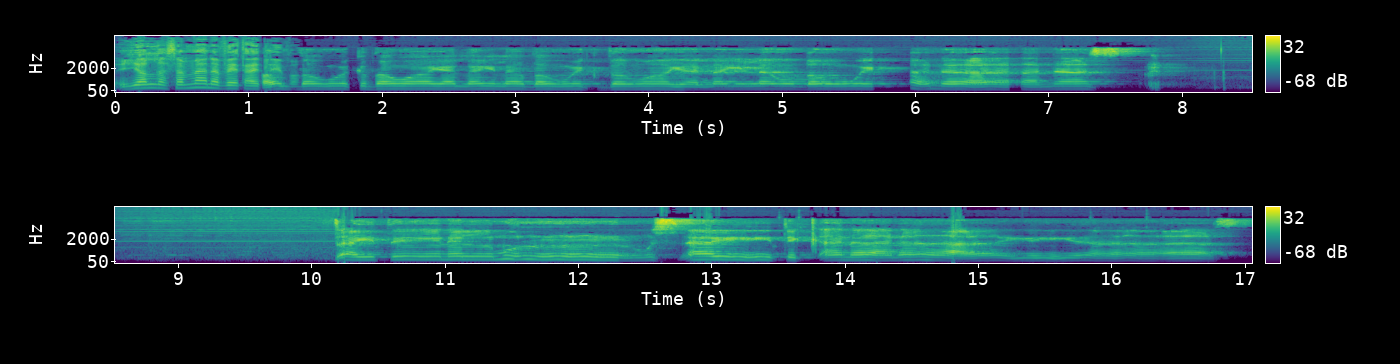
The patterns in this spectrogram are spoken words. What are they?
يلا سمعنا بيت عتيبة. ضوك ضوا يا ليلى ضوك ضوا يا ليلى وضوك أنا ناس سقيتين المر وسقيتك أنا ناس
